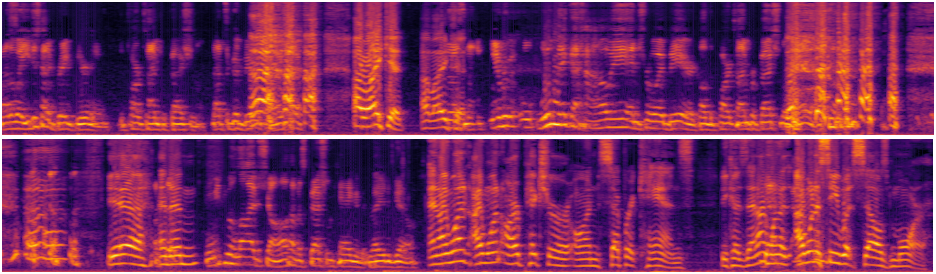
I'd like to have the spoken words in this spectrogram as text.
By the way, you just had a great beer name, the part-time professional. That's a good beer. name. right I like it. I like it. We ever- we'll make a Howie and Troy beer called the part-time professional. Ale. Yeah, and then when we do a live show, I'll have a special keg of it ready to go. and I want I want our picture on separate cans because then I Yeah. want to I want to see what sells more.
